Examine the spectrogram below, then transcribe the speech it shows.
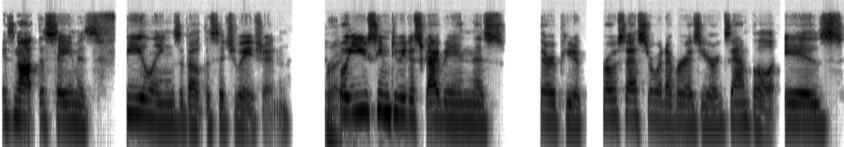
is not the same as feelings about the situation. Right. What you seem to be describing in this therapeutic process or whatever as your example is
